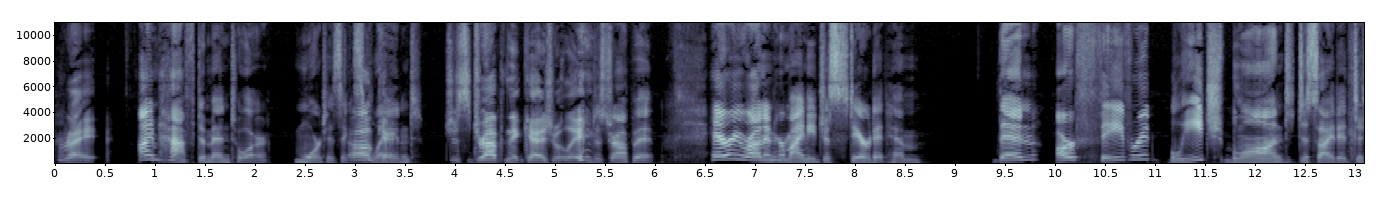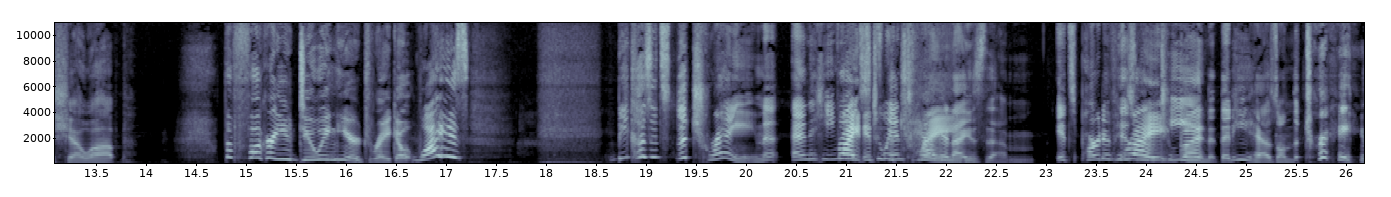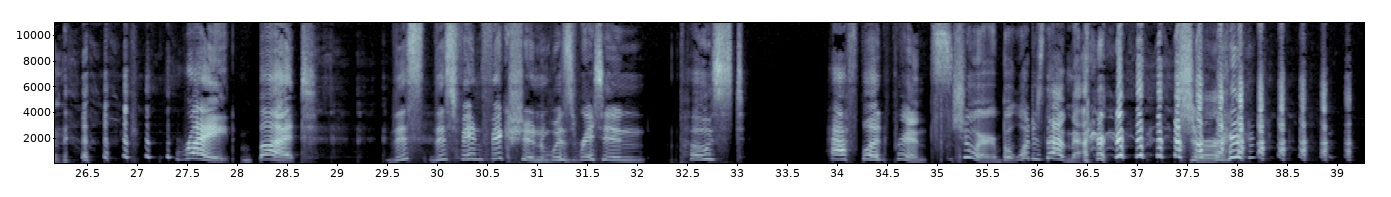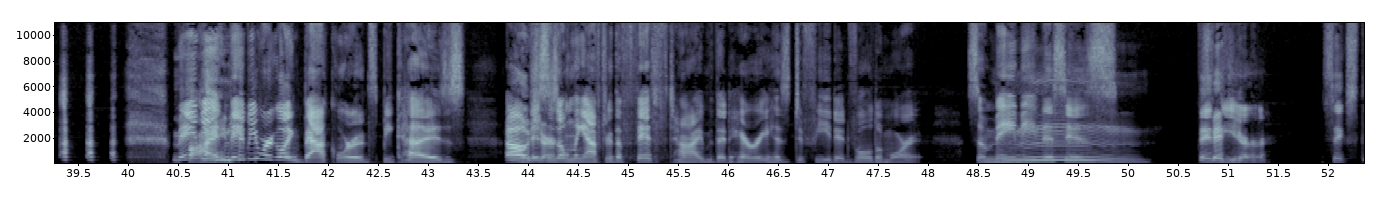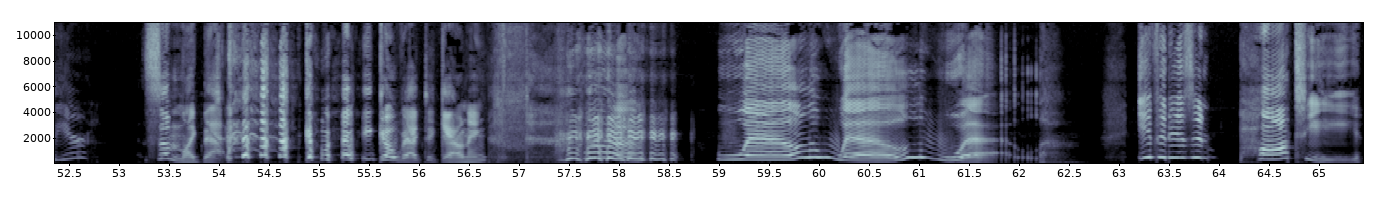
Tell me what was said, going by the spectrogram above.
Right. I'm half Dementor, Mortis explained. Just dropping it casually. Just drop it. Harry, Ron, and Hermione just stared at him. Then our favorite bleach blonde decided to show up. What the fuck are you doing here, Draco? Why is Because it's the train, and he needs Right, to the train. antagonize them. It's part of his Right, routine but- that he has on the train. right? But this this fan fiction was written post Half Blood Prince. sure, but what does that matter? Sure. maybe Fine. maybe we're going backwards because oh, this sure. is only after the fifth time that Harry has defeated Voldemort. So maybe this is Mm. fifth, Fifth year. year. Sixth year? Something like that. We go back to counting. Well, well, well. If it isn't Potty,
